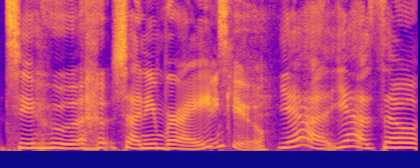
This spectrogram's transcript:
to Shining Bright. Thank you. Yeah, yeah. So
